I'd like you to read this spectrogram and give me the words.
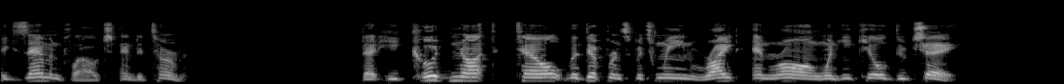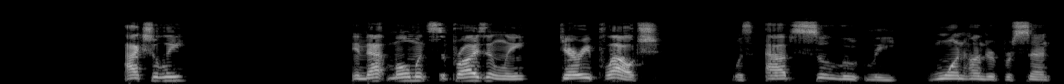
examined Plouch and determined that he could not tell the difference between right and wrong when he killed Duce. Actually, in that moment, surprisingly, Gary Plouch was absolutely 100%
